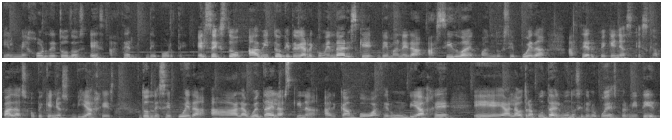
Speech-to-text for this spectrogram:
y el mejor de todos es hacer deporte. El sexto hábito que te voy a recomendar es que de manera asidua, cuando se pueda, hacer pequeñas escapadas o pequeños viajes donde se pueda a la vuelta de la esquina al campo o hacer un viaje eh, a la otra punta del mundo si te lo puedes permitir.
